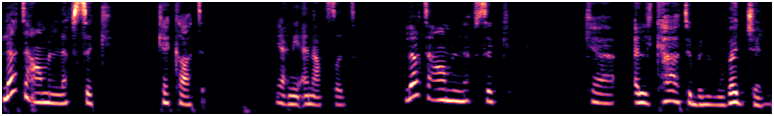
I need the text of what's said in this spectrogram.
لا تعامل نفسك ككاتب. يعني أنا أقصد لا تعامل نفسك كالكاتب المبجل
